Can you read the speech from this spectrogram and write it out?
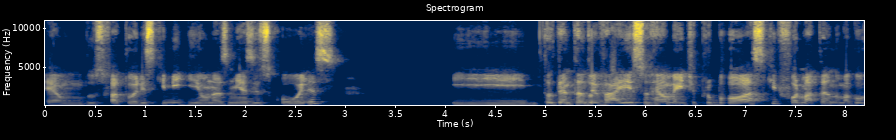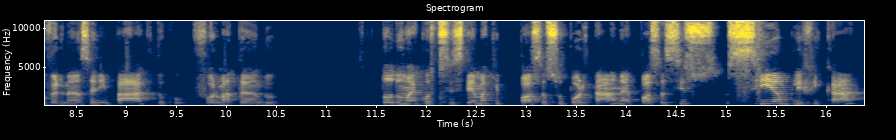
É um dos fatores que me guiam nas minhas escolhas. E estou tentando levar isso realmente para o bosque, formatando uma governança de impacto, formatando todo um ecossistema que possa suportar, né, possa se, se amplificar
